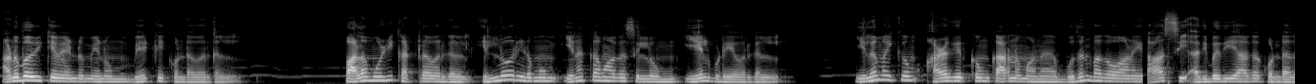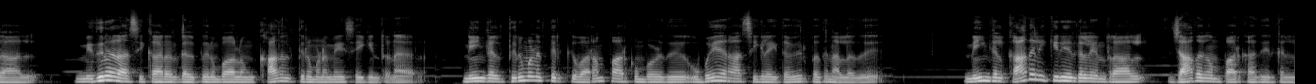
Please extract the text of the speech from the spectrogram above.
அனுபவிக்க வேண்டும் எனும் வேட்கை கொண்டவர்கள். பலமொழி கற்றவர்கள் எல்லோரிடமும் இணக்கமாக செல்லும் இயல்புடையவர்கள். இளமைக்கும் அழகிற்கும் காரணமான புதன் பகவானை ராசி அதிபதியாக கொண்டதால் மிதுன ராசிக்காரர்கள் பெரும்பாலும் காதல் திருமணமே செய்கின்றனர். நீங்கள் திருமணத்திற்கு வரம் பார்க்கும் பொழுது உபய ராசிகளை தவிர்ப்பது நல்லது. நீங்கள் காதலிக்கிறீர்கள் என்றால் ஜாதகம் பார்க்காதீர்கள்.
